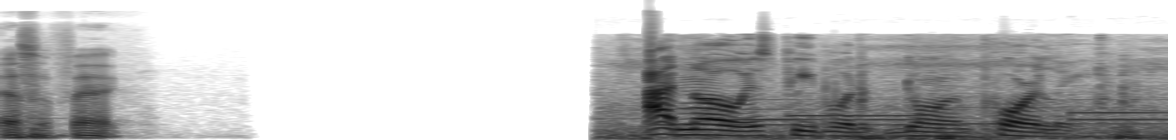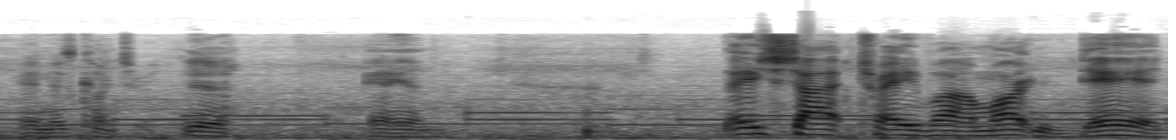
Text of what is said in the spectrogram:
That's a fact. I know it's people doing poorly in this country. Yeah. And they shot Trayvon Martin dead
